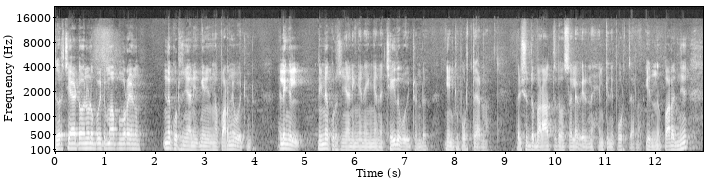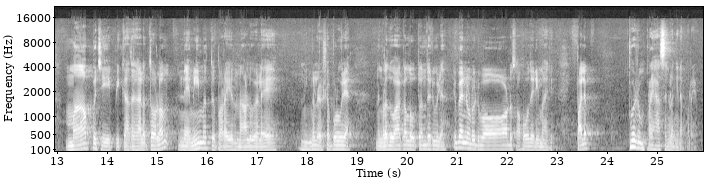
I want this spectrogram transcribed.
തീർച്ചയായിട്ടും അവനോട് പോയിട്ട് മാപ്പ് പറയണം. എന്നെക്കുറിച്ച് ഞാൻ ഇങ്ങനെ ഇങ്ങനെ പറഞ്ഞു പോയിട്ടുണ്ട്. അല്ലെങ്കിൽ നിന്നെക്കുറിച്ച് ഞാൻ ഇങ്ങനെ ഇങ്ങനെ ചെയ്തു പോയിട്ടുണ്ട്. നീ എനിക്ക് പൂർത്തി തരണം പരിശുദ്ധ ബറാത്ത് ദിവസമല്ല വരുന്ന എനിക്ക് നീ പൂർത്തി തരണം എന്ന് പറഞ്ഞ് മാപ്പ് ചെയ്യിപ്പിക്കാത്ത കാലത്തോളം നമീമത്ത് പറയുന്ന ആളുകളെ നിങ്ങൾ രക്ഷപ്പെടൂല. നിങ്ങൾ ദുവാക്കുള്ള ഉത്തരം തരൂല. ഇപ്പം എന്നോട് ഒരുപാട് സഹോദരിമാർ പലപ്പോഴും പ്രയാസങ്ങൾ ഇങ്ങനെ പറയും.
